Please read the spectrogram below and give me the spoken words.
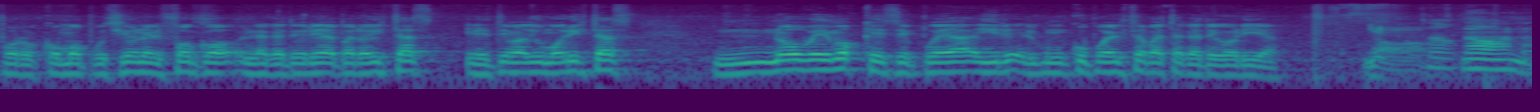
por cómo pusieron el foco en la categoría de parodistas, el tema de humoristas, no vemos que se pueda ir algún cupo extra para esta categoría. No. No, no.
